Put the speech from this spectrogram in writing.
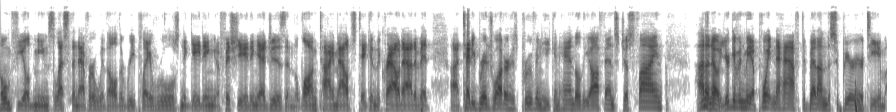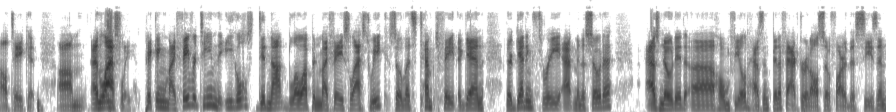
Home field means less than ever, with all the replay rules negating officiating edges and the long timeouts taking the crowd out of it. Uh, Teddy Bridgewater has proven he can handle the offense just fine. I don't know. You're giving me a point and a half to bet on the superior team. I'll take it. Um, and lastly, picking my favorite team, the Eagles, did not blow up in my face last week. So let's tempt fate again. They're getting three at Minnesota as noted, uh, home field hasn't been a factor at all so far this season.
